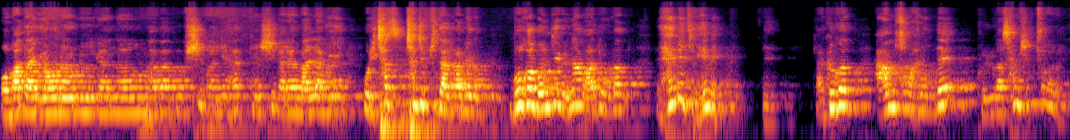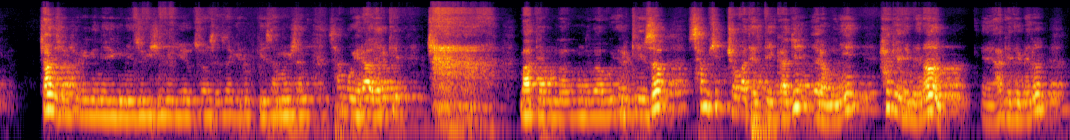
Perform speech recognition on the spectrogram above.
오바다 요나미가 나옴 하바국 시바니 학계 시가라 말라기 우리 찾, 찾읍시다 그러면 뭐가 뭔지 그냥 아주 막 헤매지 헤매. 예. 자 그것 암송하는데 불과 30초가 걸려요. 장생주력이 내기 민수기 신명이 여수와 세상이 룩기 사물상 사무해라 이렇게 쫙 마태복음 누가복음 이렇게 해서 30초가 될 때까지 여러분이 하게 되면은 예, 하게 되면은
